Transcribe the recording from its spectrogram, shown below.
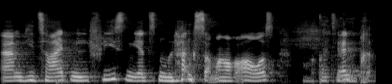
Ähm, die Zeiten fließen jetzt nun langsam auch aus. Oh Denn Pre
